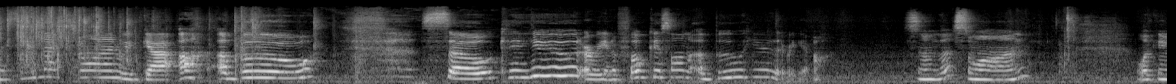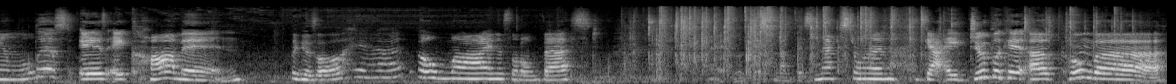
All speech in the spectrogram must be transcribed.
this next one. We've got, oh, Abu. So cute. Are we going to focus on Abu here? There we go. So this one, looking on the list, is a common. Look at his little hat. Oh my, his little vest. Alright, let's open up this next one. Got a duplicate of Pumbaa.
